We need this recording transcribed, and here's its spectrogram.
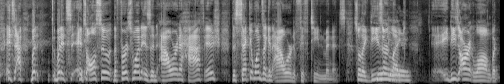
It's uh, but but it's it's also the first one is an hour and a half ish. The second one's like an hour and fifteen minutes. So like these are like Mm. eh, these aren't long, but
